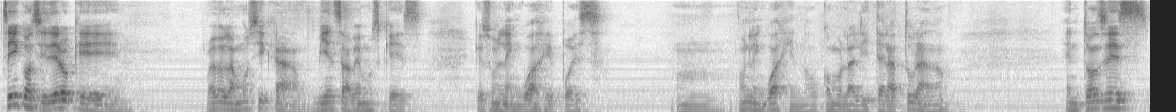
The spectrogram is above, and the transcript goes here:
sí, considero que, bueno, la música bien sabemos que es, que es un lenguaje, pues, un lenguaje, ¿no? Como la literatura, ¿no? Entonces,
